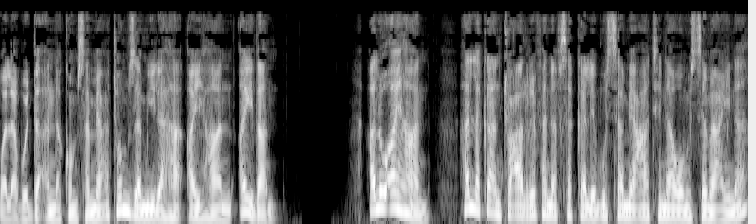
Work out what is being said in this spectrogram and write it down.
ولا بد أنكم سمعتم زميلها أيهان أيضا ألو أيهان هل لك أن تعرف نفسك لمستمعاتنا ومستمعينا؟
